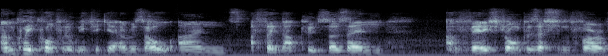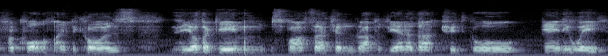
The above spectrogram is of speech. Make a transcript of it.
I'm quite confident we could get a result, and I think that puts us in a very strong position for for qualifying because the other game, Spartak and Rapid Vienna, that could go anyway,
